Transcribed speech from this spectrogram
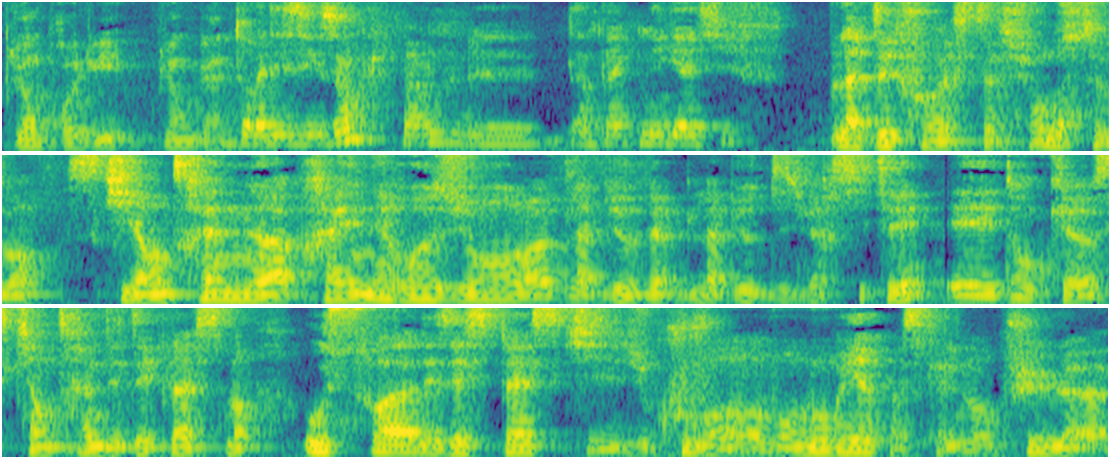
Plus on produit, plus on gagne. Tu aurais des exemples, par exemple, d'impact négatif la déforestation, justement, ce qui entraîne après une érosion euh, de la, bio, de la biodiversité. Et donc euh, ce qui entraîne des déplacements ou soit des espèces qui du coup vont, vont mourir parce qu'elles n'ont plus le,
